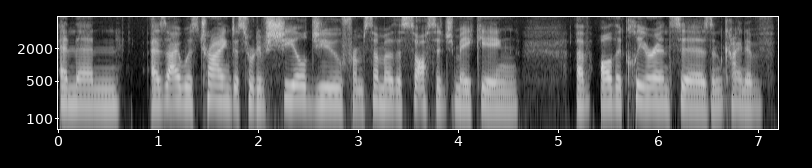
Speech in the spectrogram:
And then as I was trying to sort of shield you from some of the sausage making of all the clearances and kind of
